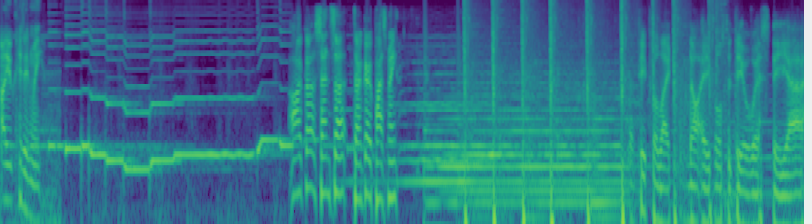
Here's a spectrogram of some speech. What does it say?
Are you kidding me? I've got a sensor. Don't go past me. So people like not able to deal with the uh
